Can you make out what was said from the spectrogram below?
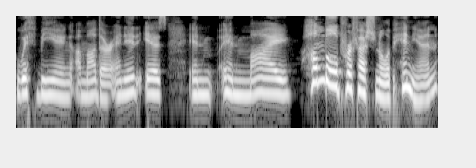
with being a mother and it is in in my humble professional opinion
